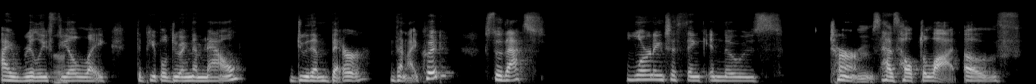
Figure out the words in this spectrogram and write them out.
I really feel like the people doing them now do them better than I could. So that's learning to think in those terms has helped a lot of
